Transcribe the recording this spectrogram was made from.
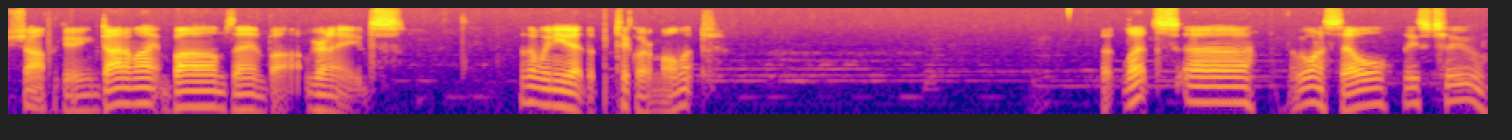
Shop getting dynamite, bombs, and bomb grenades. Nothing we need at the particular moment. But let's, uh, we want to sell these two?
